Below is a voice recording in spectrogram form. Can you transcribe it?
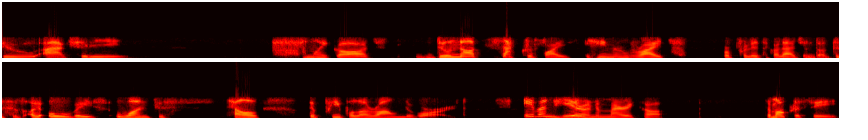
to actually, oh my God, do not sacrifice human rights for political agenda. This is I always want to tell the people around the world. Even here in America, democracy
